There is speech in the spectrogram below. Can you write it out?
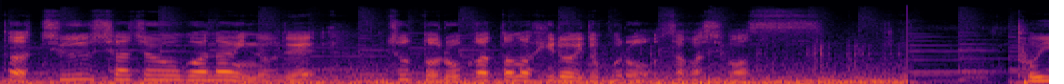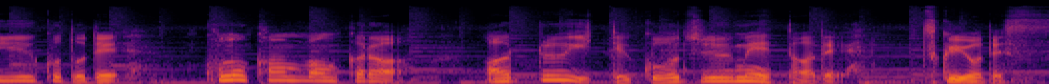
ただ駐車場がないのでちょっと路肩の広いところを探します。ということでこの看板から歩いて 50m で着くようです。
